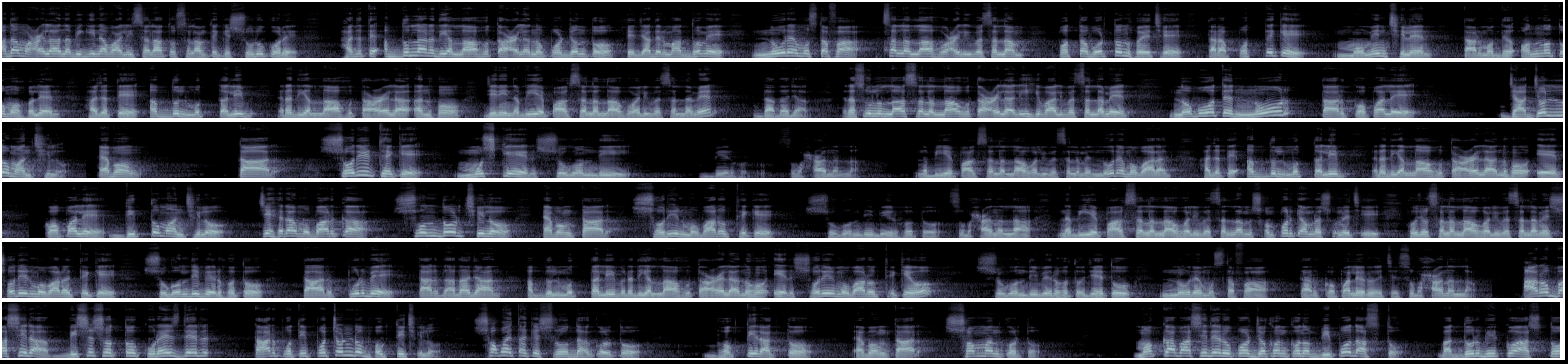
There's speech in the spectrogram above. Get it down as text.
আদম আয়লা নবিগিনা আলী সাল্লাম থেকে শুরু করে হাজরতে আবদুল্লাহ রদি আল্লাহ তালানো পর্যন্ত যাদের মাধ্যমে নূরে মুস্তাফা সাল্লাহ আলী ওয়াসাল্লাম প্রত্যাবর্তন হয়েছে, তারা প্রত্যেকে মমিন ছিলেন। তার মধ্যে অন্যতম হলেন হজরতে আব্দুল মুত্তালিব রদি আল্লাহ তালা আনহ, যিনি নবিয়ে পাক সাল্লাহ আলী ওয়াসাল্লামের দাদা যান। রসুল্লাহ সাল্লাহ তাল আলিহি আলী ওয়াসাল্লামের নবতের নূর তার কপালে জাজল্যমান ছিল এবং তার শরীর থেকে মুস্কের সুগন্ধি বের হতো। সুহান আল্লাহ নবিয়ে পাক সাল্লাহ আলী ওসাল্লামের নূরে মোবারক হজরতে আব্দুল মুত্তালিব রদি আল্লাহ তালাহ এর কপালে দীপ্তমান ছিল চেহারা মোবারকা সুন্দর ছিল এবং তার শরীর মোবারক থেকে সুগন্ধি বের হতো। সুবহান আল্লাহ নবিয়ে পাক সাল্লাহ আলী ওয়াসাল্লাম সম্পর্কে আমরা শুনেছি, হুজুর সাল্লাহ আলী ওয়াসাল্লামের শরীর মোবারক থেকে সুগন্ধি বের হতো। তার পূর্বে তার দাদা যান আব্দুল মুত্তালিব রদি আল্লাহ তালাহ এর শরীর মোবারক থেকেও সুগন্ধি বের হতো, যেহেতু নূরে মুস্তাফা তার কপালে রয়েছে সুবহান আল্লাহ আরববাসীরা, বিশেষত কুরাইশদের, তার প্রতি প্রচণ্ড ভক্তি ছিল। সবাই তাকে শ্রদ্ধা করত, ভক্তি রাখত এবং তার সম্মান করত। মক্কাবাসীদের উপর যখন কোনো বিপদ আসতো বা দুর্ভিক্ষ আসতো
